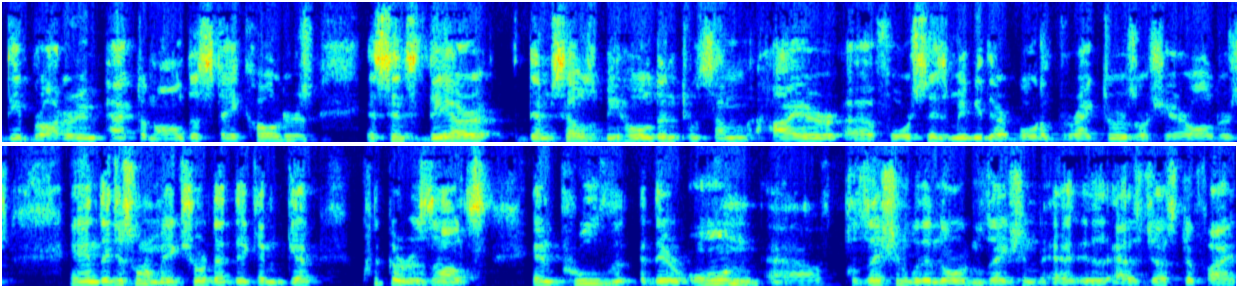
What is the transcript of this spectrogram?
the broader impact on all the stakeholders. Since they are themselves beholden to some higher uh, forces, maybe their board of directors or shareholders, and they just want to make sure that they can get quicker results and prove their own uh, position within the organization as, as, justified.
